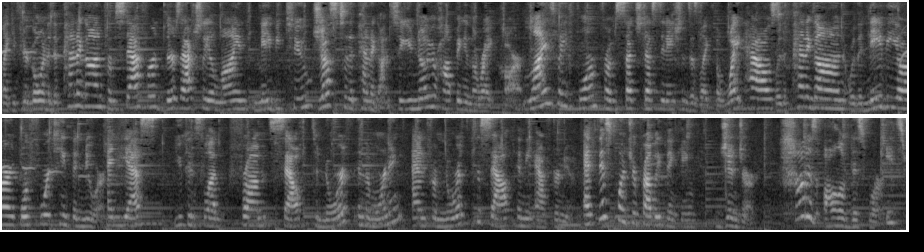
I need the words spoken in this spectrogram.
Like if you're going to the Pentagon from Stafford, there's actually a line, maybe two, just to the Pentagon. So you know you're hopping in the right car. Lines may form from such destinations as like the White House or the Pentagon or the Navy Yard or 14th and Newark. And yes, you can slug from south to north in the morning and from north to south in the afternoon. At this point, you're probably thinking, Ginger, how does all of this work? It's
